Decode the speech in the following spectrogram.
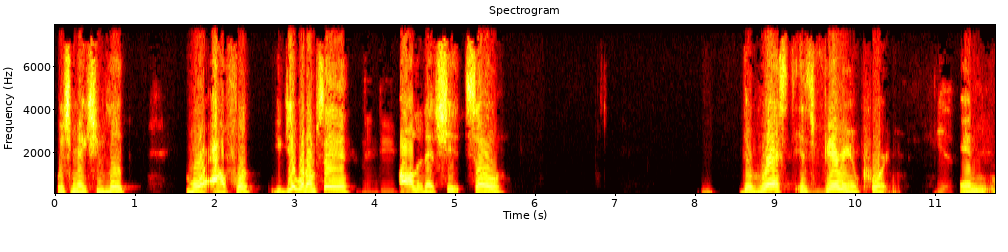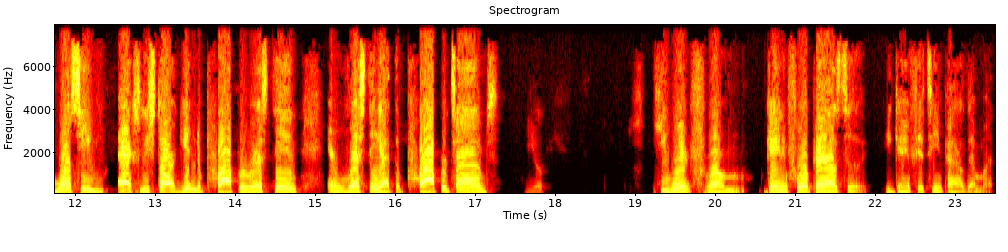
which makes you look more alpha. You get what I'm saying? Indeed. All of that shit. So the rest is very important. Yeah. And once he actually start getting the proper rest in and resting at the proper times, Yep. he went from gaining four pounds to he gained 15 pounds that month.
